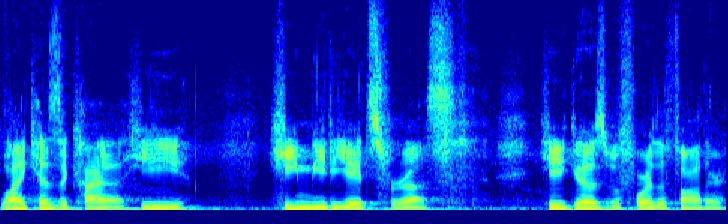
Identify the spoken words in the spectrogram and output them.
Like Hezekiah, he, he mediates for us, he goes before the Father.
